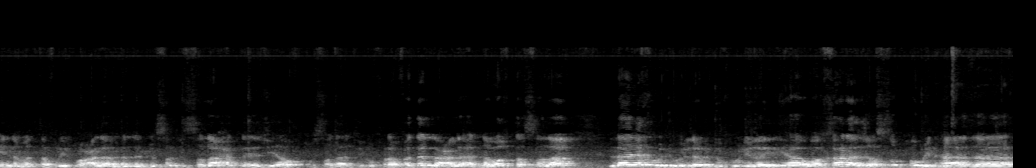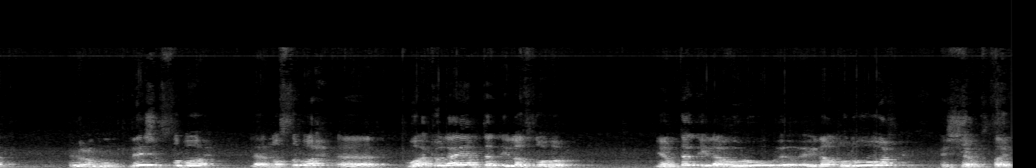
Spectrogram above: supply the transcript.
إنما التفريط على من لم يصلي الصلاة حتى يجيء وقت الصلاة الأخرى. فدل على أن وقت الصلاة لا يخرج إلا بدخول غيرها وخرج الصبح من هذا العموم. ليش الصبح؟ لأن الصبح آه، وقته لا يمتد إلى الظهر يمتد إلى غروب إلى طلوع الشمس. طيب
